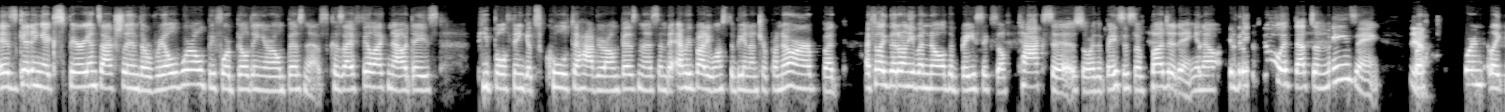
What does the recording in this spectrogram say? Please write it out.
is getting experience actually in the real world before building your own business? Because I feel like nowadays people think it's cool to have your own business and that everybody wants to be an entrepreneur but i feel like they don't even know the basics of taxes or the basics of budgeting you know if they do it that's amazing yeah. but like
